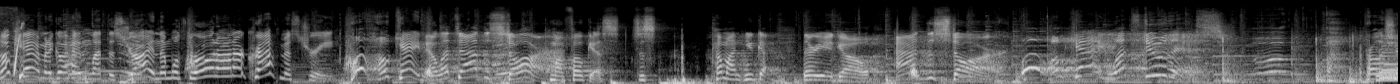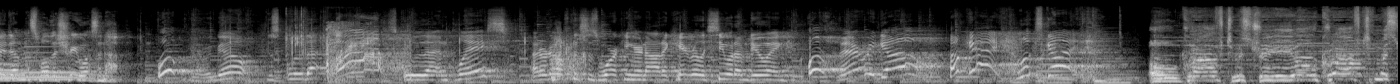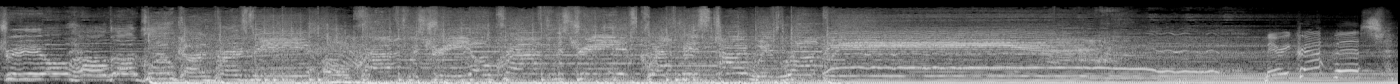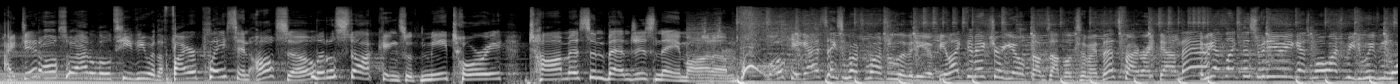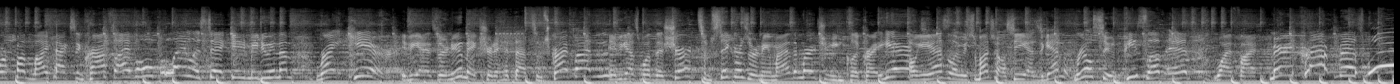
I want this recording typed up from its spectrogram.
Okay, I'm gonna go ahead and let this dry and then we'll throw it on our Craftmas tree. Okay, now let's add the star. Come on, focus. Just, come on, you got, there you go. Add the star. Okay, let's do this. I probably should have done this while the tree wasn't up. Woo, there we go. Just glue that, ah! Just glue that in place. I don't know if this is working or not. I can't really see what I'm doing. Woo, there we go. Okay, looks good. Oh, craftmas tree, oh, craftmas tree, oh, how the glue gun burns me. Oh, craftmas tree, oh, craftmas tree, it's Craftmas time with Robby. I did also add a little TV with a fireplace and also little stockings with me, Tori, Thomas, and Benji's name on them. Okay guys, thanks so much for watching the video. If you liked it, make sure you give it a thumbs up. Look something like this right, right down there. If you guys like this video, you guys want to watch me do even more fun life hacks and crafts, I have a whole playlist dedicated to me doing them right here. If you guys are new, make sure to hit that subscribe button. If you guys want this shirt, some stickers, or any of my other merch, you can click right here. Okay guys, I love you so much. I'll see you guys again real soon. Peace, love, and Wi-Fi. Merry Craftmas! Woo!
